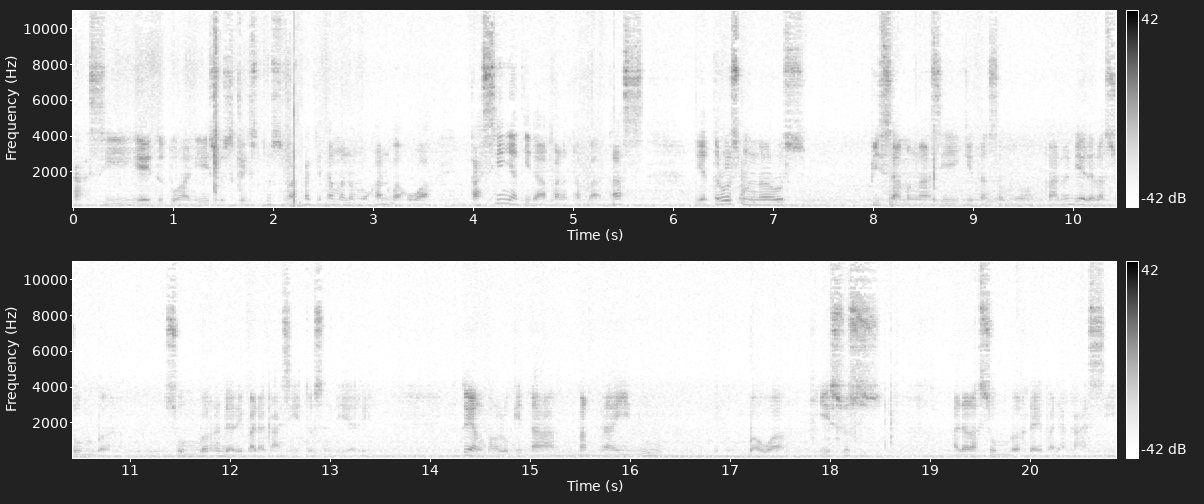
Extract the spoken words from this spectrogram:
kasih yaitu Tuhan Yesus Kristus maka kita menemukan bahwa kasihnya tidak akan terbatas. Dia terus menerus bisa mengasihi kita semua karena dia adalah sumber sumber daripada kasih itu sendiri. Itu yang perlu kita maknai dulu gitu, bahwa Yesus adalah sumber daripada kasih.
